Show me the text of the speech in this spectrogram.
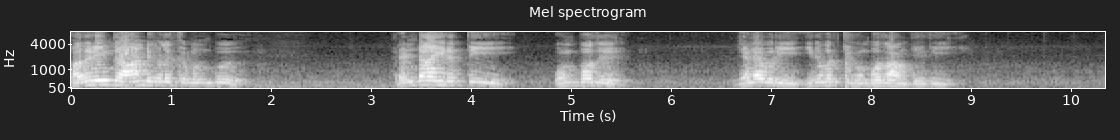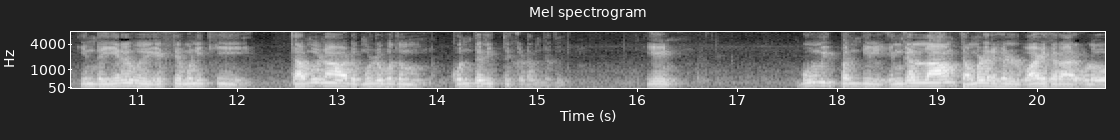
பதினைந்து ஆண்டுகளுக்கு முன்பு ரெண்டாயிரத்தி ஒன்பது ஜனவரி இருபத்தி ஒன்பதாம் தேதி இந்த இரவு எட்டு மணிக்கு தமிழ்நாடு முழுவதும் கொந்தளித்து கிடந்தது. ஏன்? பூமி பந்தில் எங்கெல்லாம் தமிழர்கள் வாழ்கிறார்களோ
